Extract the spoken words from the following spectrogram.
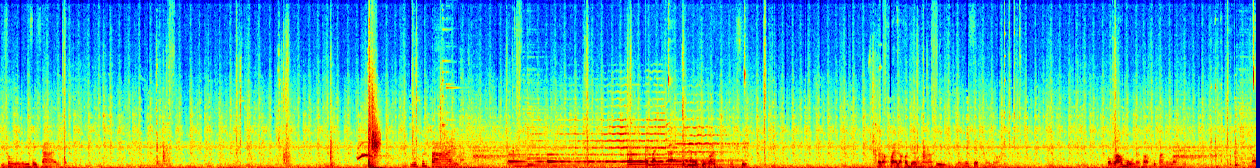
อีเฟิร์งหนีไม่มีไฟฉายรู้เพื่อนตายใครปั่นอยู่ปะอยู่หน้าประตูทุกวันหกสิบ แต่ถ้าแขวนแล้วเขาเดินมาก็คือไม่ไม่เสร็จไม่นอนตรงเล้าหมูนะครับผู้ปั่นตรงเล้าหมูเอา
